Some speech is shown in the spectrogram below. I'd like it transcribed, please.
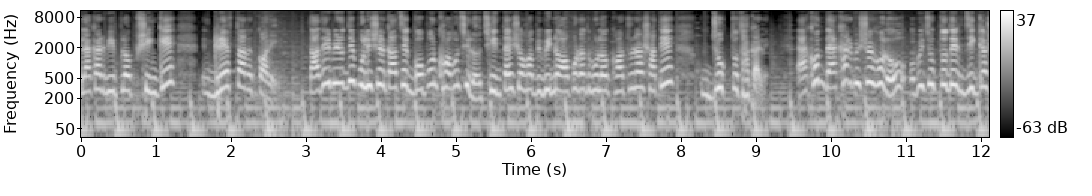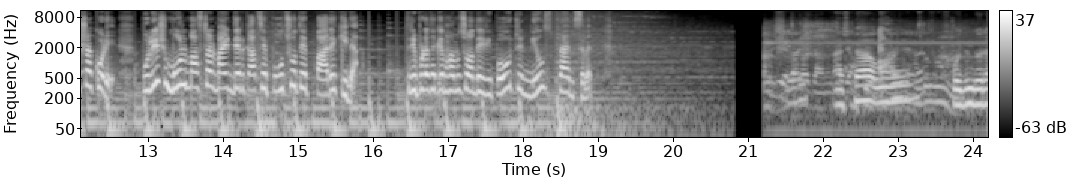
এলাকার বিপ্লব সিংকে গ্রেফতার করে। তাদের বিরুদ্ধে পুলিশের কাছে গোপন খবর ছিল। ছিনতাই সহ বিভিন্ন অপরাধমূলক ঘটনার সাথে যুক্ত থাকার। এখন দেখার বিষয় হলো অভিযুক্তদের জিজ্ঞাসা করে পুলিশ মূল মাস্টার মাইন্ডদের কাছে পৌঁছতে পারে কিনা। ত্রিপুরা থেকে ভানুচন্দ্রের রিপোর্ট, নিউজ প্রাইম সেভেন। আজকা ওই কয়দিন ধরে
